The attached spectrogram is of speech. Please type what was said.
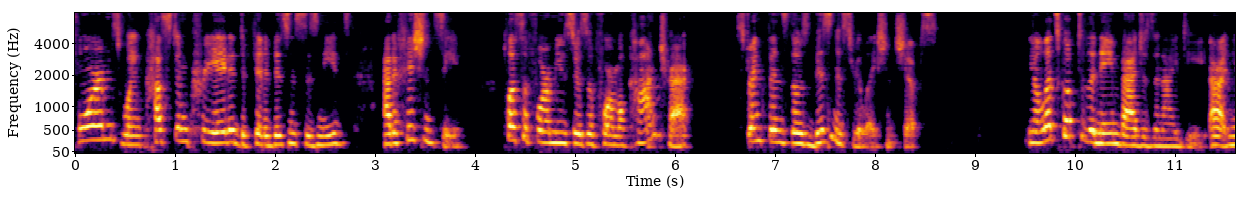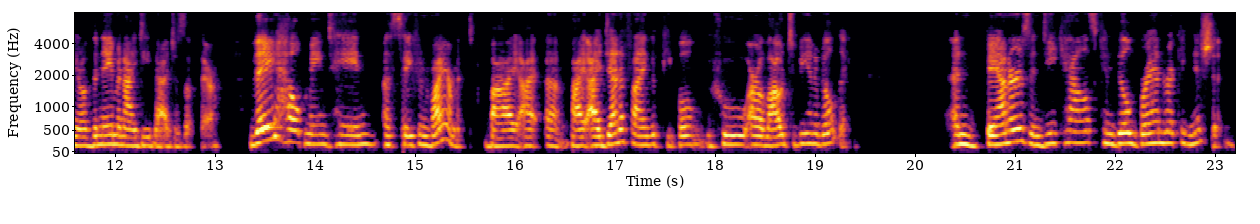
Forms, when custom created to fit a business's needs, add efficiency. Plus, a form used as a formal contract strengthens those business relationships. You know, let's go up to the name badges and ID, uh, you know, the name and ID badges up there they help maintain a safe environment by, uh, by identifying the people who are allowed to be in a building. And banners and decals can build brand recognition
